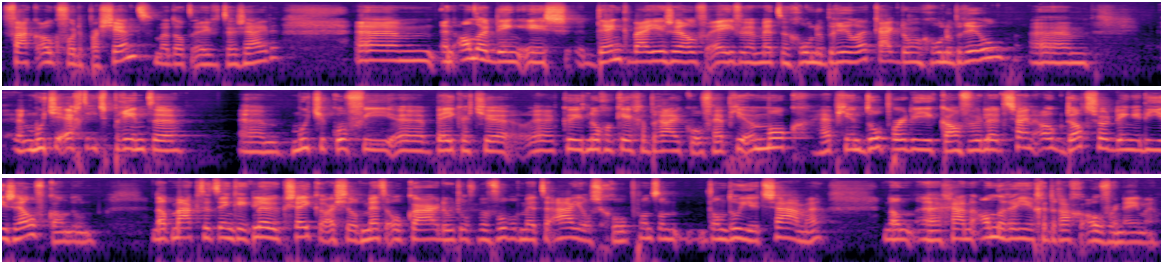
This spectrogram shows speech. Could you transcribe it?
Vaak ook voor de patiënt, maar dat even terzijde. Um, een ander ding is, denk bij jezelf even met een groene bril. Kijk door een groene bril. moet je echt iets printen? Um, moet je koffiebekertje, uh, uh, kun je het nog een keer gebruiken? Of heb je een mok? Heb je een dopper die je kan vullen? Het zijn ook dat soort dingen die je zelf kan doen. En dat maakt het denk ik leuk, zeker als je dat met elkaar doet of bijvoorbeeld met de AJOS groep. Want dan, dan doe je het samen. En dan uh, gaan anderen je gedrag overnemen.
